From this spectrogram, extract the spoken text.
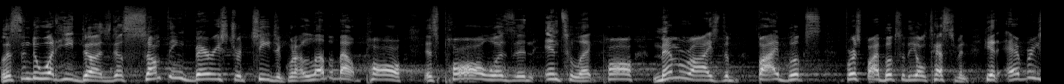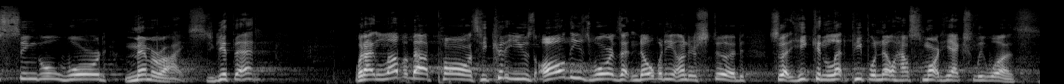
listen to what he does. He does something very strategic. What I love about Paul is Paul was an intellect. Paul memorized the five books, first five books of the Old Testament. He had every single word memorized. You get that? What I love about Paul is he could have used all these words that nobody understood so that he can let people know how smart he actually was.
